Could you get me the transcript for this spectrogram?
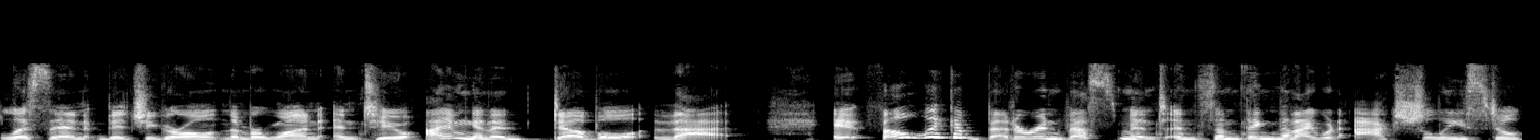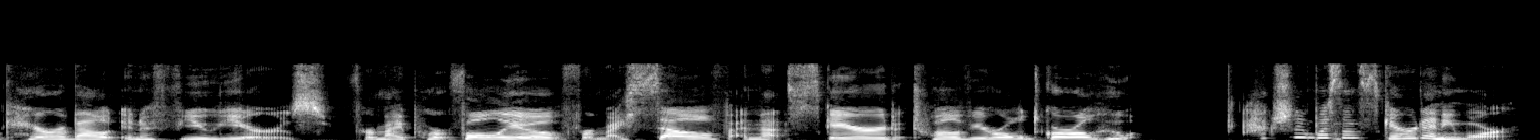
listen, bitchy girl, number one, and two, I'm going to double that. It felt like a better investment and something that I would actually still care about in a few years for my portfolio, for myself, and that scared 12 year old girl who actually wasn't scared anymore.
